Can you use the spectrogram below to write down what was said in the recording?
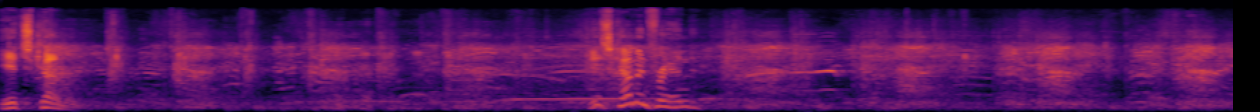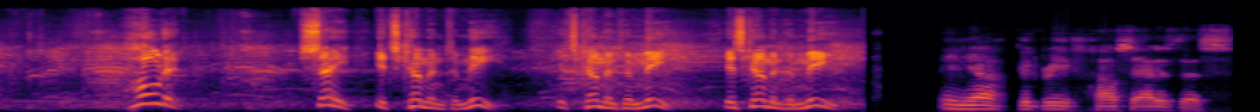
It's coming. It's coming, friend. Hold it. Say, it's coming to me. It's coming to me. It's coming to me. And yeah, good grief. How sad is this?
